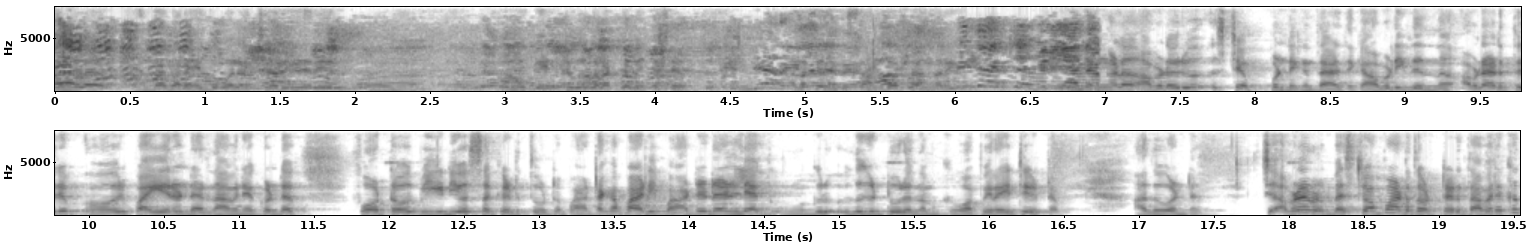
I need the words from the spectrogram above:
നിങ്ങൾ എന്താ പറയുക ഇതുപോലെ ചെറിയ ചെറിയ ഒരു ഗെറ്റ് ടുഗതറൊക്കെ വെച്ച് അതൊക്കെ എനിക്ക് സന്തോഷമാണെന്നറിയും നിങ്ങൾ അവിടെ ഒരു സ്റ്റെപ്പ് ഉണ്ടെങ്കിൽ താഴത്തേക്ക്. അവിടെ ഇരുന്ന് അവിടെ അടുത്തൊരു ഒരു പയ്യനുണ്ടായിരുന്നു അവനെ കൊണ്ട് ഫോട്ടോ വീഡിയോസ് ഒക്കെ എടുത്തുവിട്ട് പാട്ടൊക്കെ പാടി. പാട്ട് ഇടാനില്ല. ഇത് കിട്ടൂല. നമുക്ക് കോപ്പിറൈറ്റ് കിട്ടും. അതുകൊണ്ട് അവിടെ ബസ് സ്റ്റോപ്പാണ് തൊട്ടടുത്ത്. അവരൊക്കെ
